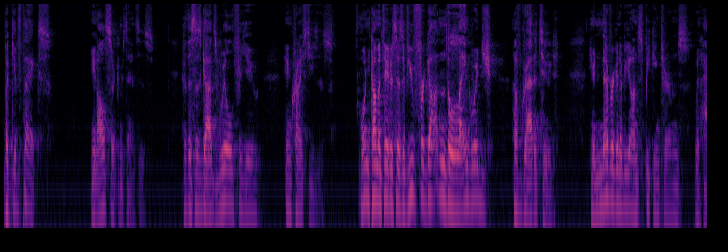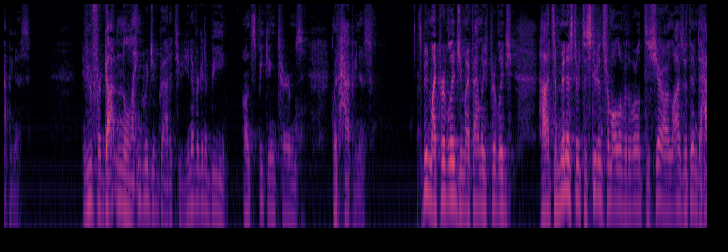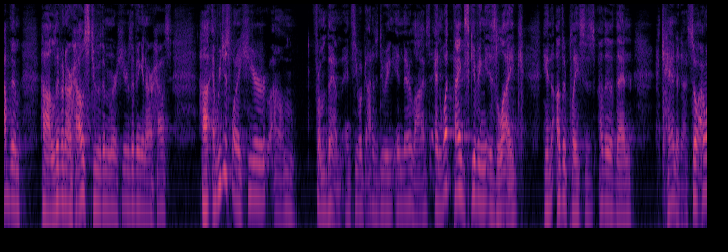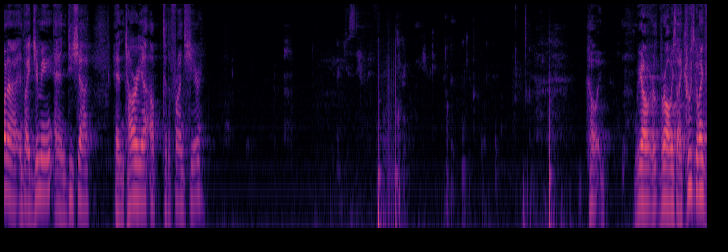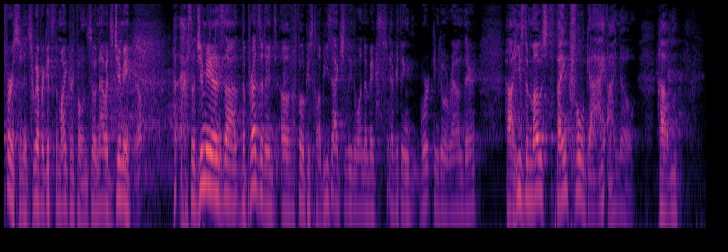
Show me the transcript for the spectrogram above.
But give thanks in all circumstances. For this is God's will for you in Christ Jesus. One commentator says if you've forgotten the language of gratitude, you're never going to be on speaking terms with happiness. If you've forgotten the language of gratitude, you're never going to be on speaking terms with happiness. It's been my privilege and my family's privilege uh, to minister to students from all over the world, to share our lives with them, to have them uh, live in our house. Two of them are here living in our house. Uh, and we just want to hear um, from them and see what God is doing in their lives and what Thanksgiving is like in other places other than Canada. So I want to invite Jimmy and Disha and Taria up to the front here. Oh, we are, we're always like, who's going first? And it's whoever gets the microphone. So now it's Jimmy. Yep. So Jimmy is uh, the president of Focus Club. He's actually the one that makes everything work and go around there. Uh, he's the most thankful guy I know. Um,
